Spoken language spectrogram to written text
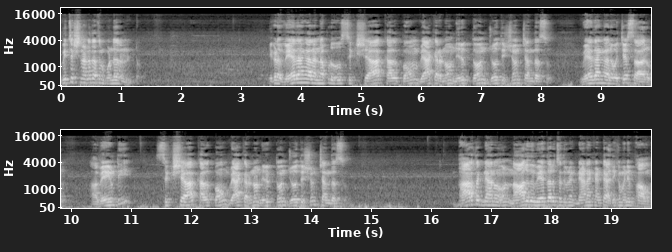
విచక్షణ అనేది అతనికి ఉండదు అన్నట్టు. ఇక్కడ వేదాంగాలు అన్నప్పుడు శిక్ష కల్పం వ్యాకరణం నిరుక్తం జ్యోతిష్యం ఛందస్సు. వేదాంగాలు వచ్చే సారు. అవేమిటి? శిక్ష కల్పం వ్యాకరణం నిరుక్తం జ్యోతిష్యం ఛందస్సు. భారత జ్ఞానం నాలుగు వేదాలు చదివిన జ్ఞానం కంటే అధికమని భావం.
